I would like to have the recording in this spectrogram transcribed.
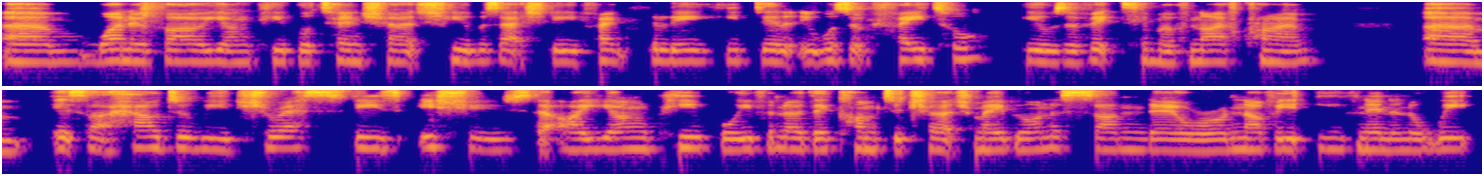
Um, one of our young people, 10 Church, he was actually, thankfully, he did, it wasn't fatal. He was a victim of knife crime um, it's like how do we address these issues that our young people even though they come to church maybe on a sunday or another evening in a week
